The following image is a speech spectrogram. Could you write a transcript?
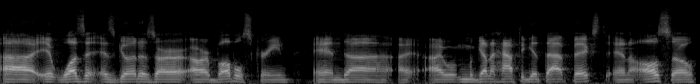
uh, it wasn't as good as our, our bubble screen, and uh, I, am gonna have to get that fixed. And also,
